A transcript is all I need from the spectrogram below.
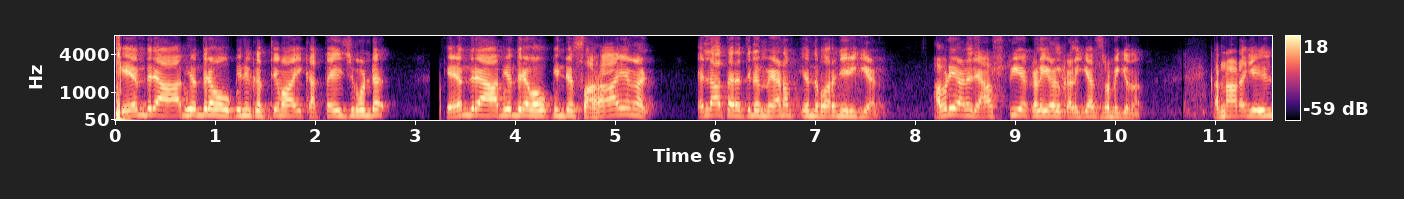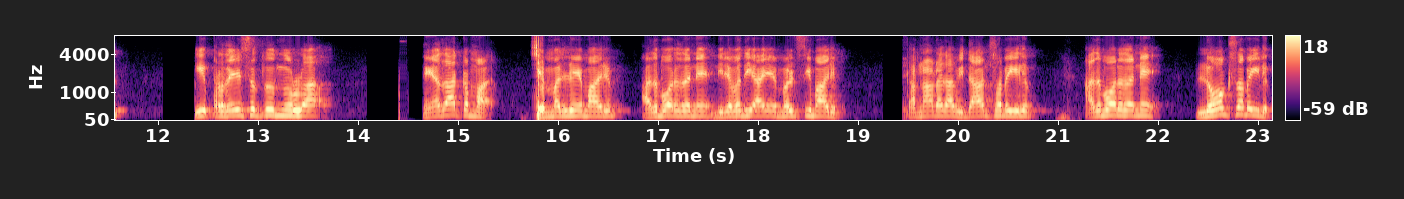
കേന്ദ്ര ആഭ്യന്തര വകുപ്പിന് കൃത്യമായി കത്തയച്ചുകൊണ്ട് കേന്ദ്ര ആഭ്യന്തര വകുപ്പിന്റെ സഹായങ്ങൾ എല്ലാ തരത്തിലും വേണം എന്ന് പറഞ്ഞിരിക്കുകയാണ്. അവിടെയാണ് രാഷ്ട്രീയ കളികൾ കളിക്കാൻ ശ്രമിക്കുന്നത്. കർണാടകയിൽ ഈ പ്രദേശത്തു നിന്നുള്ള നേതാക്കന്മാർ എം എൽ എമാരും അതുപോലെ തന്നെ നിരവധിയായ എം എൽ സിമാരും കർണാടക വിധാനസഭയിലും അതുപോലെ തന്നെ ലോക്സഭയിലും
